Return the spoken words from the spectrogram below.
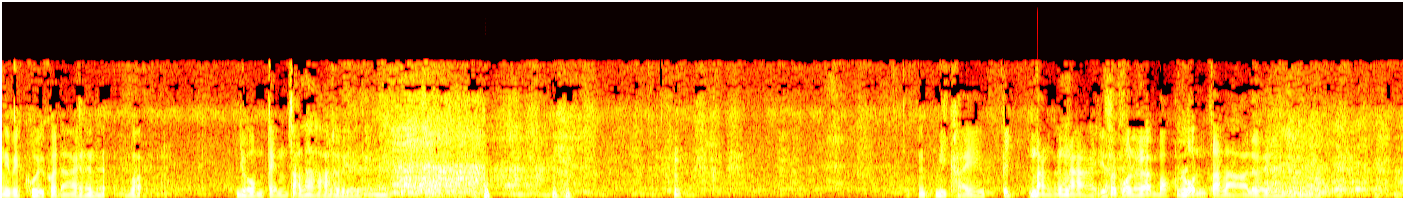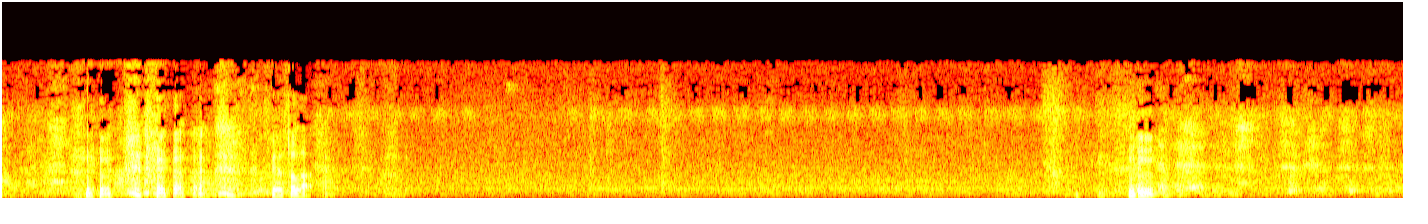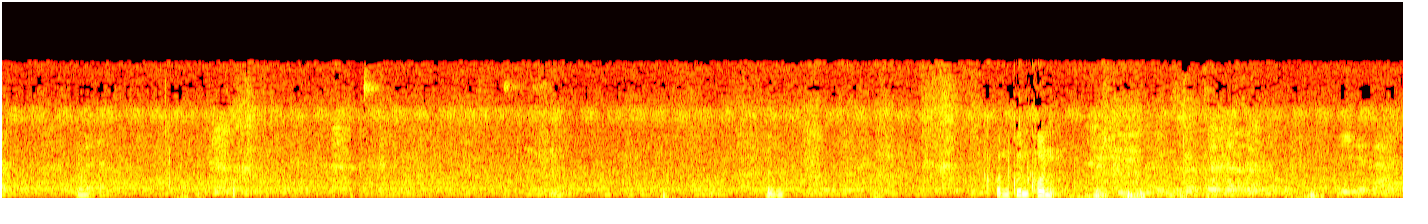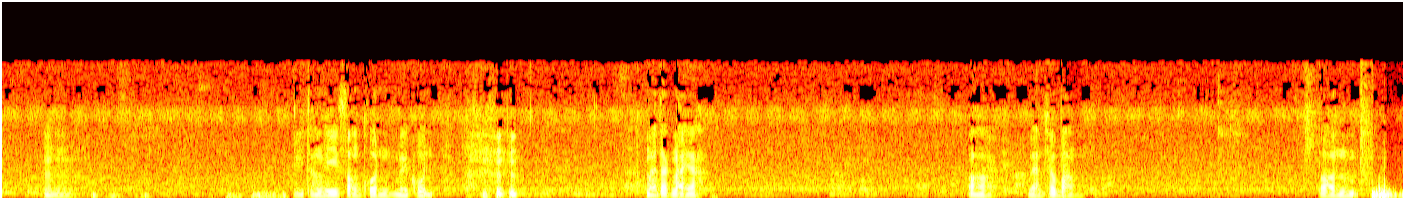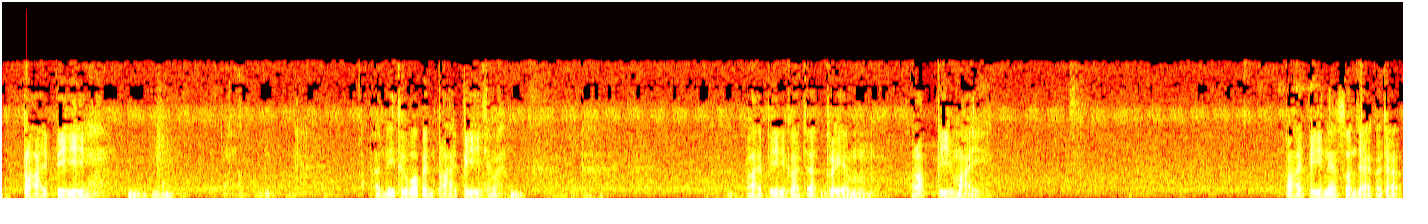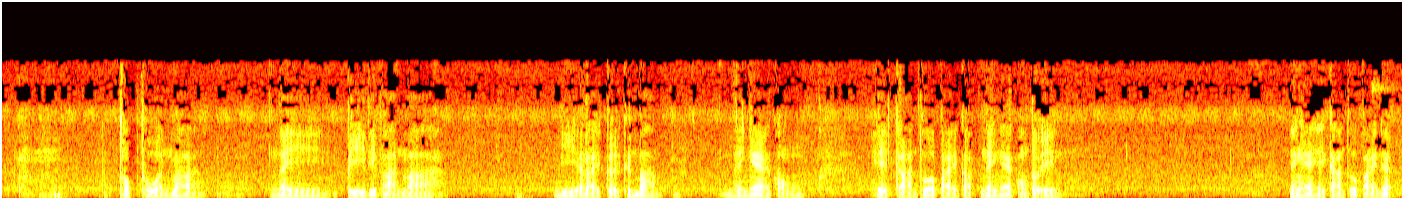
นี่ไปคุยก็ได้นั่นนะว่าโยมเต็มศาลาเลย มีใครไปนั่งข้างหน้า อีกสักคนนึงแล้วบอกล้นศาลาเลย เสียสละ คุ้นคุ้นมีทางนี้สองคนไม่คุ้น มาจากไหนอะอ๋อแหลมฉบัง ตอนปลายปี อันนี้ถือว่าเป็นปลายปีใช่ไหมปลายปีก็จะเตรียมรับปีใหม่ ปลายปีเนี่ยส่วนใหญ่ก็จะทบทวนว่าในปีที่ผ่านมามีอะไรเกิดขึ้นบ้าง ในแง่ของเหตุการณ์ทั่วไปกับในแง่ของตัวเอง ในแง่เหตุการณ์ทั่วไปเนี่ย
